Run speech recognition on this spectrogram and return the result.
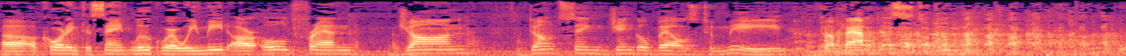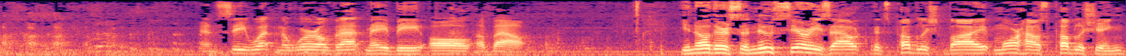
uh, according to St. Luke, where we meet our old friend John. Don't sing jingle bells to me, the Baptist. and see what in the world that may be all about. You know, there's a new series out that's published by Morehouse Publishing,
